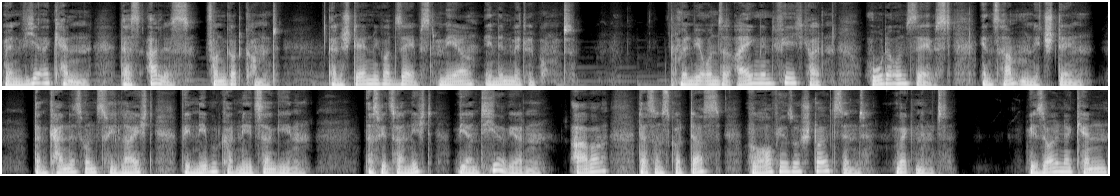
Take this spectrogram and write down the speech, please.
Wenn wir erkennen, dass alles von Gott kommt, dann stellen wir Gott selbst mehr in den Mittelpunkt. Wenn wir unsere eigenen Fähigkeiten oder uns selbst ins Rampenlicht stellen, dann kann es uns vielleicht wie Nebukadnezar gehen, dass wir zwar nicht wie ein Tier werden, aber dass uns Gott das, worauf wir so stolz sind, wegnimmt. Wir sollen erkennen,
